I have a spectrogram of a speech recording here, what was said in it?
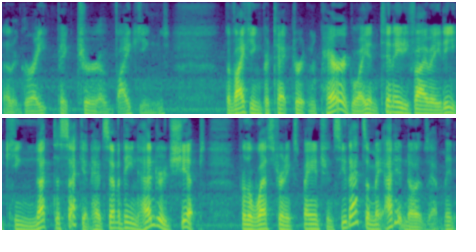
Another great picture of Vikings. The Viking protectorate in Paraguay in 1085 AD, King Knut II had 1,700 ships for the western expansion. See, that's amazing. I didn't know it was that many.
